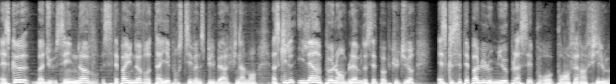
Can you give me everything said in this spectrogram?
est-ce que bah du c'est une œuvre, c'était pas une œuvre taillée pour Steven Spielberg finalement, parce qu'il il est un peu l'emblème de cette pop culture. Est-ce que c'était pas lui le mieux placé pour pour en faire un film?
